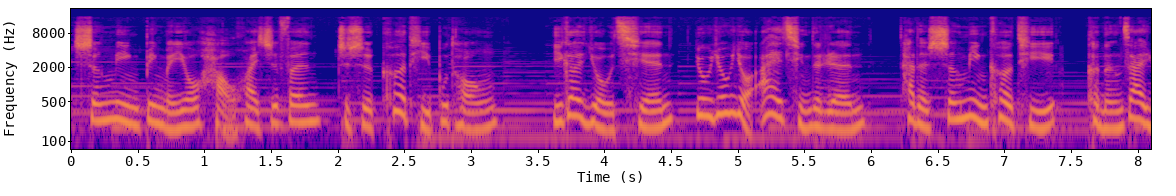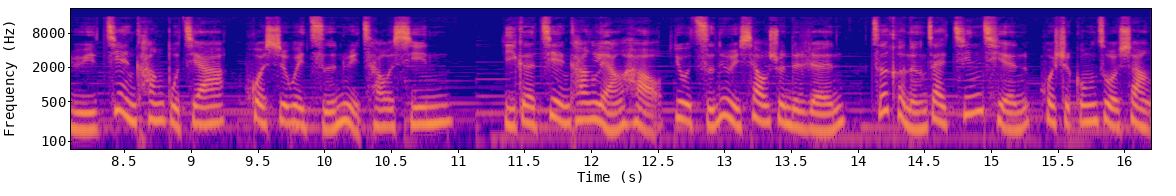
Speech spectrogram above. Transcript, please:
生命并没有好坏之分，只是课题不同。”一个有钱又拥有爱情的人，他的生命课题可能在于健康不佳，或是为子女操心；一个健康良好又子女孝顺的人，则可能在金钱或是工作上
